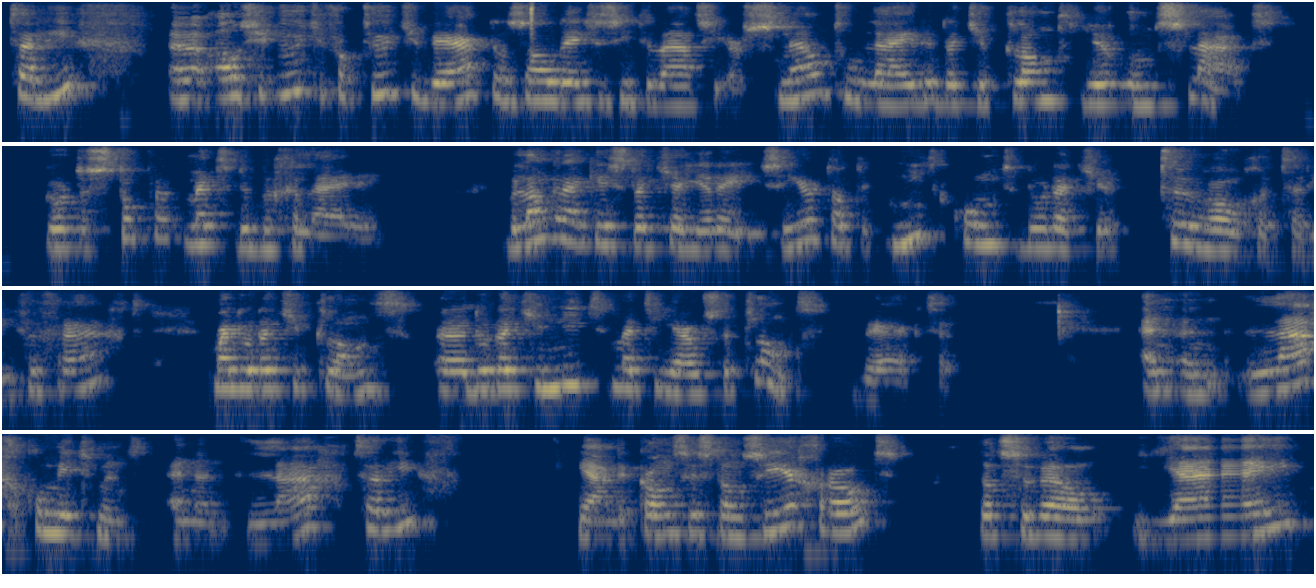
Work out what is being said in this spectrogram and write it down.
tarief. Uh, als je uurtje factuurtje werkt, dan zal deze situatie er snel toe leiden dat je klant je ontslaat door te stoppen met de begeleiding. Belangrijk is dat je je realiseert dat het niet komt doordat je te hoge tarieven vraagt, maar doordat je, klant, uh, doordat je niet met de juiste klant werkte. En een laag commitment en een laag tarief ja, de kans is dan zeer groot dat zowel jij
